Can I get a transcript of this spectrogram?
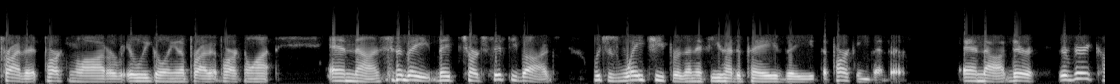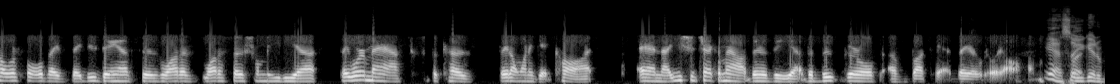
private parking lot or illegally in a private parking lot, and uh, so they they charge fifty bucks, which is way cheaper than if you had to pay the the parking vendor and uh, they're they're very colorful. They they do dances, a lot of a lot of social media. They wear masks because they don't want to get caught. And uh, you should check them out. They're the uh, the Boot Girls of Buckhead. They are really awesome. Yeah, so you get a,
